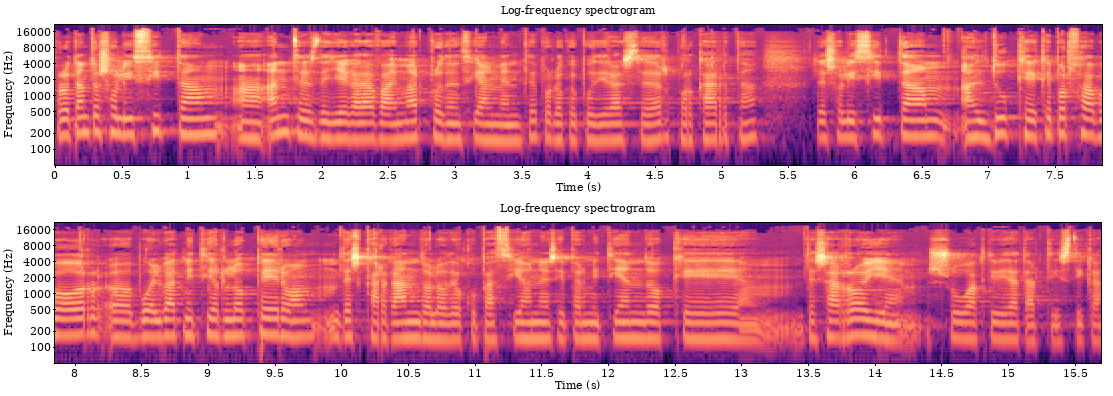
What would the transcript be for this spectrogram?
por lo tanto solicita, ah, antes de llegar a Weimar prudencialmente, por lo que pudiera ser, por carta, le solicita al duque que por favor eh, vuelva a admitirlo, pero descargándolo de ocupaciones y permitiendo que mm, desarrolle su actividad artística.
